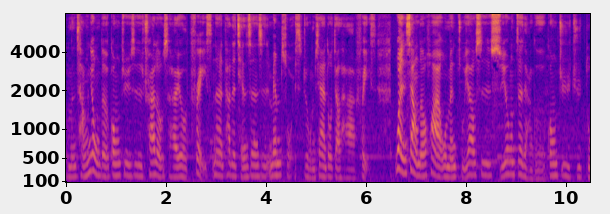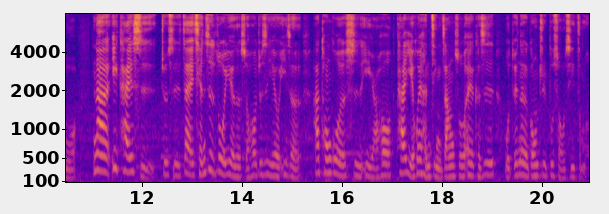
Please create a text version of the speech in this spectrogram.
我们常用的工具是 Trados 还有 Phrase，那它的前身是 MemSource，就我们现在都叫它 Phrase。万象的话，我们主要是使用这两个工具居多。那一开始就是在前置作业的时候，就是也有译者他通过示意，然后他也会很紧张，说：“哎，可是我对那个工具不熟悉，怎么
